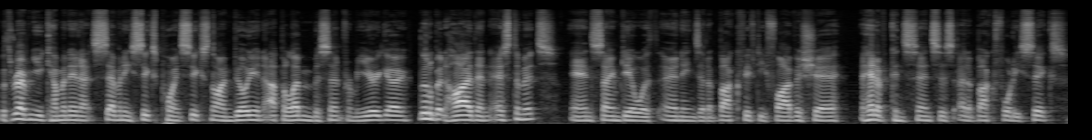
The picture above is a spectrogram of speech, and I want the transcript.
with revenue coming in at 76.69 billion, up 11% from a year ago, a little bit higher than estimates, and same deal with earnings at a buck 55 a share, ahead of consensus at a buck 46.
